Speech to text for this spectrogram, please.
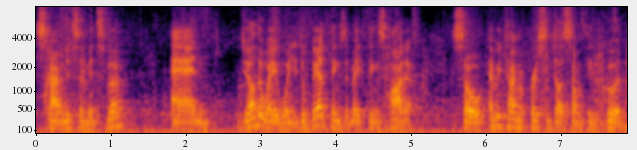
schar mitzvah mitzvah, and the other way, when you do bad things, it makes things harder. So every time a person does something good,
